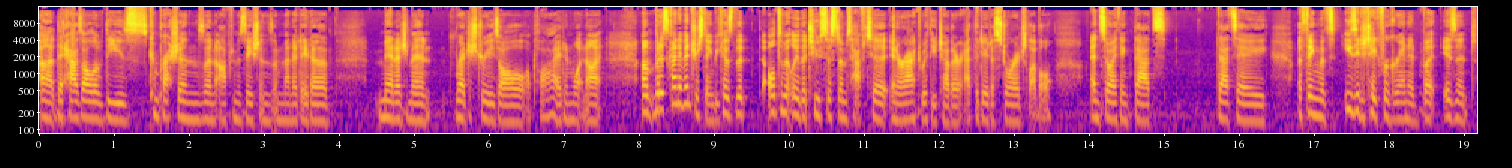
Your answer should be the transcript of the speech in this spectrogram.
uh, that has all of these compressions and optimizations and metadata management registries all applied and whatnot. Um, but it's kind of interesting because the ultimately the two systems have to interact with each other at the data storage level, and so I think that's that's a a thing that's easy to take for granted, but isn't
